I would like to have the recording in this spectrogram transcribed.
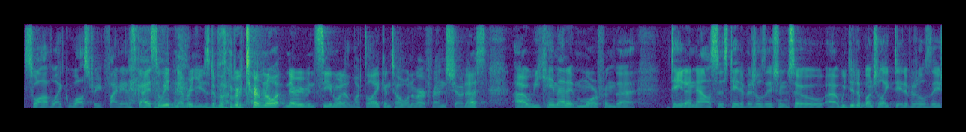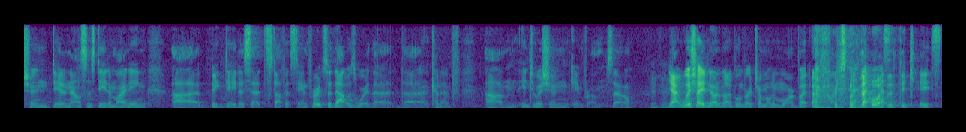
suave like Wall Street finance guys, so we had never used a Bloomberg terminal, never even seen what it looked like until one of our friends showed us. Uh, we came at it more from the data analysis, data visualization. So uh, we did a bunch of like data visualization, data analysis, data mining, uh, big data set stuff at Stanford. So that was where the the kind of um, intuition came from. So Mm-hmm. Yeah, I wish I had known about a Bloomberg terminal more, but unfortunately that wasn't the case.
